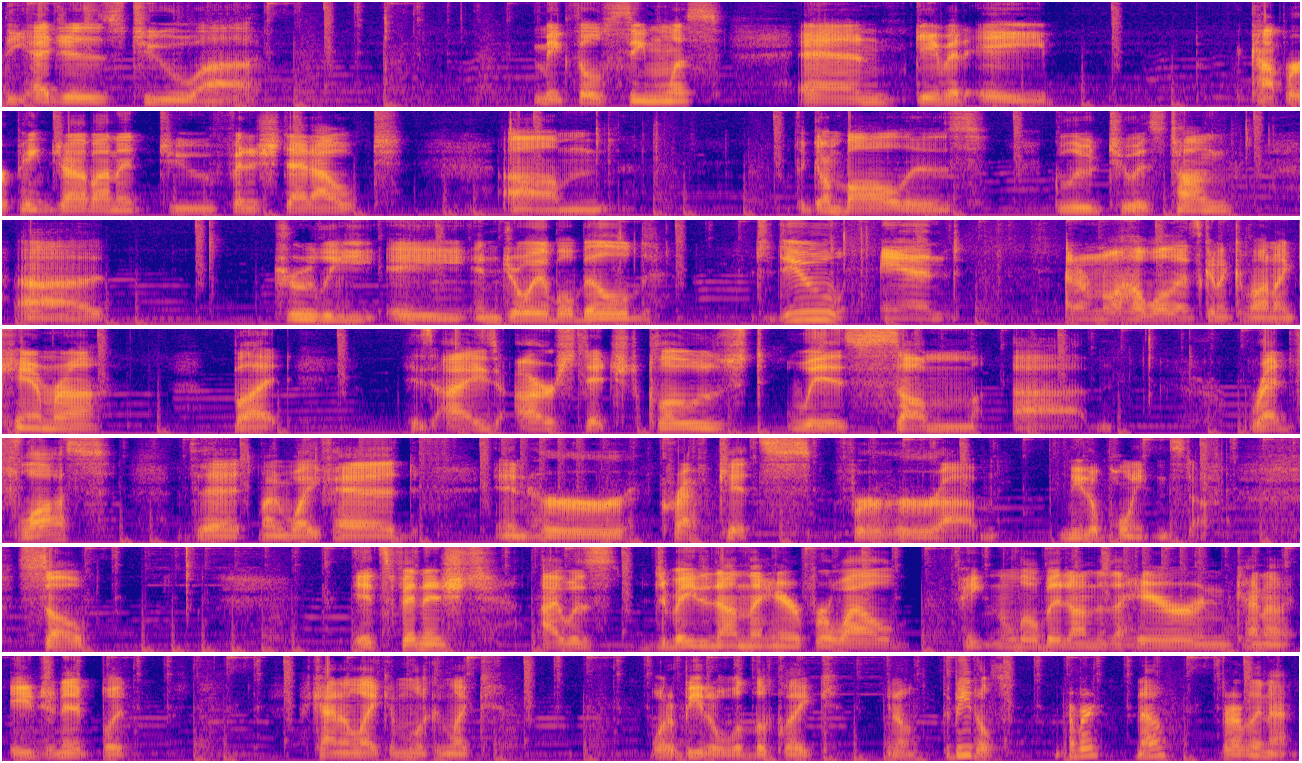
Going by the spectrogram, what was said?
the edges to uh, make those seamless and gave it a copper paint job on it to finish that out um, the gumball is glued to his tongue. Uh, truly a enjoyable build to do, and I don't know how well that's gonna come out on camera, but his eyes are stitched closed with some um, red floss that my wife had in her craft kits for her um, needlepoint and stuff. So it's finished. I was debated on the hair for a while, painting a little bit onto the hair and kind of aging it, but I kind of like him looking like what a beetle would look like. You know, the Beatles. Remember? No? Probably not.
